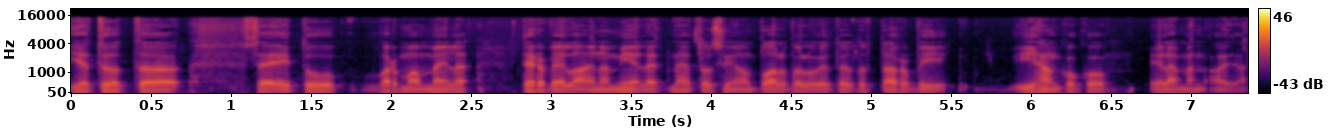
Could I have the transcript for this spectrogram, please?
ja tuota, se ei tule varmaan meillä terveellä aina mieleen, että nämä tosiaan on palveluita, joita tarvii ihan koko elämän ajan.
